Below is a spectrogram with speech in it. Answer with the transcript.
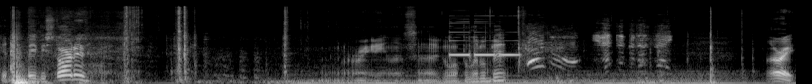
Get the baby started. All righty, let's uh, go up a little bit. All right,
